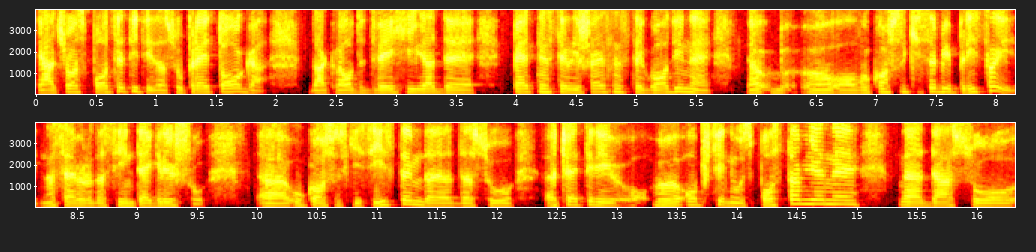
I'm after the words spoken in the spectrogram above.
Ja ću vas podsjetiti da su pre toga, dakle od 2015. ili 16. godine, e, ovo kosovski Srbi pristali na severu da se integrišu e, u kosovski sistem, da, da su četiri opštine uspostavljene, e, da su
